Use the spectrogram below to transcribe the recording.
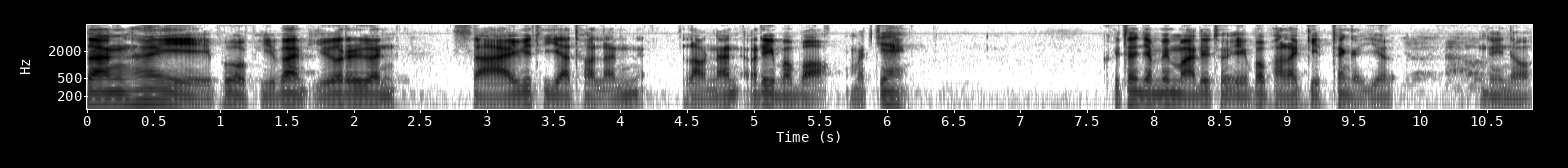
สั่งให้พวกผีบ้านผีเรือน สายวิทยาธรเหล่านั้นรีบมาบอกมาแจ้ง คือท่านจะไม่มาด้วยตัวเองเพราะภารกิจท่านก็เยอะนี่เนาะ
